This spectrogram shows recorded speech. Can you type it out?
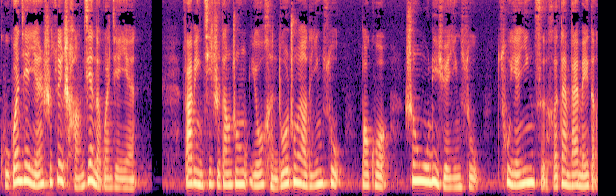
骨关节炎是最常见的关节炎。发病机制当中有很多重要的因素，包括生物力学因素、促炎因子和蛋白酶等。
